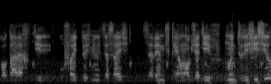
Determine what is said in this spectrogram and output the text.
voltar a repetir o feito de 2016. Sabemos que é um objetivo muito difícil,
